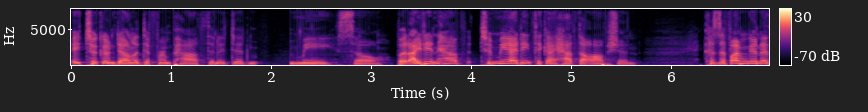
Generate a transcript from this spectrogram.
it took them down a different path than it did me. So, but I didn't have to me, I didn't think I had the option because if I'm gonna,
